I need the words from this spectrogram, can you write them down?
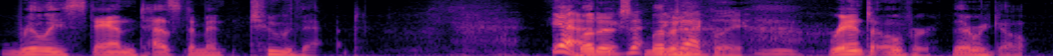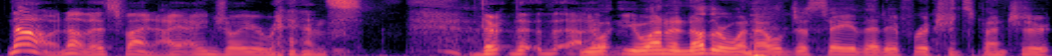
really stand testament to that. yeah, But it- exa- but it- exactly. Rant over. There we go. No, no, that's fine. I, I enjoy your rants. The, the, the, You, you want another one? I will just say that if Richard Spencer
